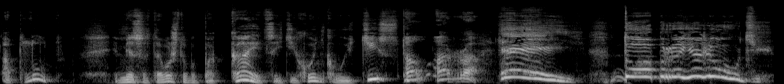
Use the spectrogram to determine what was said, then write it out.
А Плут, вместо того, чтобы покаяться и тихонько уйти, стал орать. Эй, добрые люди,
